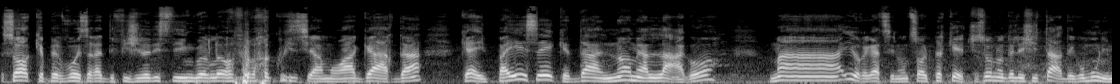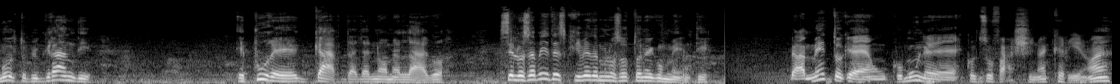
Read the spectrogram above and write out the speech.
So che per voi sarà difficile distinguerlo, però qui siamo a Garda, che è il paese che dà il nome al lago, ma io ragazzi non so il perché, ci sono delle città, dei comuni molto più grandi, eppure Garda dà il nome al lago. Se lo sapete scrivetemelo sotto nei commenti. Beh, ammetto che è un comune col suo fascino, è carino, eh?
